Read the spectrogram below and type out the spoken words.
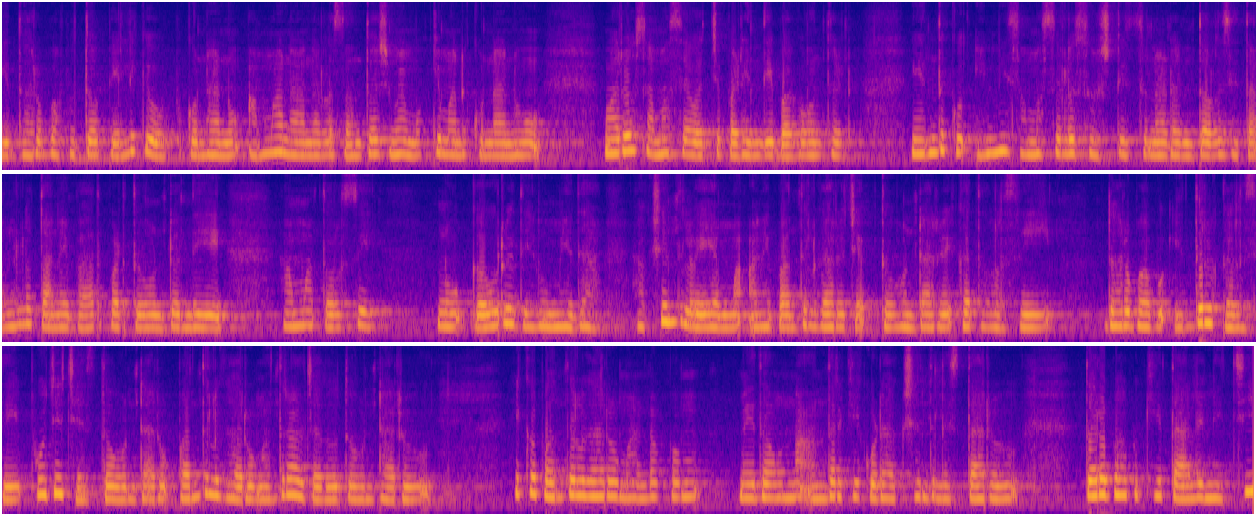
ఈ దొరబాబుతో పెళ్ళికి ఒప్పుకున్నాను. అమ్మా నాన్నల సంతోషమే ముఖ్యమనుకున్నాను. మరో సమస్య వచ్చి పడింది భగవంతుడు. ఎందుకు ఇన్ని సమస్యలు సృష్టిస్తున్నాడని తులసి తనలో తానే బాధపడుతూ ఉంటుంది. అమ్మ తులసి నువ్వు గౌరీదేవి మీద అక్షింతలు వేయమ్మ అని పంతులు గారు చెప్తూ ఉంటారు. ఇక తులసి దొరబాబు ఇద్దరు కలిసి పూజ చేస్తూ ఉంటారు. పంతులు గారు మంత్రాలు చదువుతూ ఉంటారు. ఇక పంతులు గారు మండపం మీద ఉన్న అందరికీ కూడా అక్షంతలు ఇస్తారు. దొరబాబుకి తాళినిచ్చి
